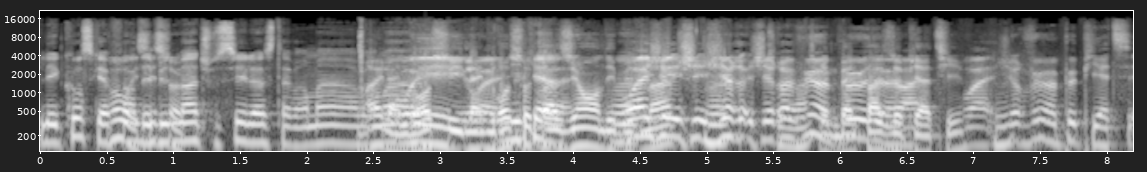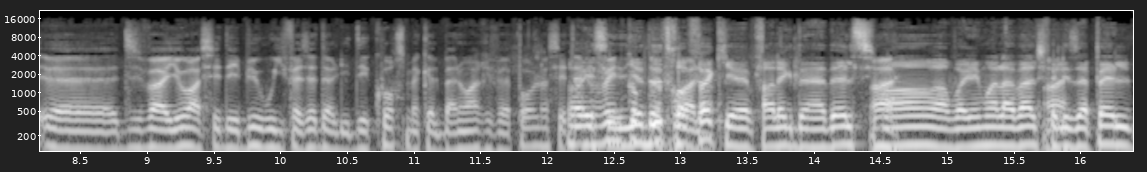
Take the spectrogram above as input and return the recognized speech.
Les courses qu'il a fait Oh, en oui, début de match aussi, là, c'était vraiment. Ouais, il a une grosse, il a une ouais. grosse Nickel. occasion en début Ouais, de match. j'ai- j'ai j'ai- j'ai revu un une peu. belle passe de euh, Piatti. Ouais, j'ai revu un peu Piatti, euh, Divayo à ses débuts où il faisait des courses, mais que le ballon arrivait pas. là. C'est Ouais, arrivé c'est- une il y a deux, de trois fois. qu'il parlé avec Donadel. Simon, envoyez-moi la balle, je fais Ouais. les appels.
